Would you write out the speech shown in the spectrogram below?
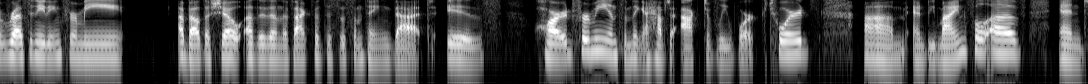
resonating for me about the show, other than the fact that this is something that is hard for me and something I have to actively work towards um, and be mindful of. And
